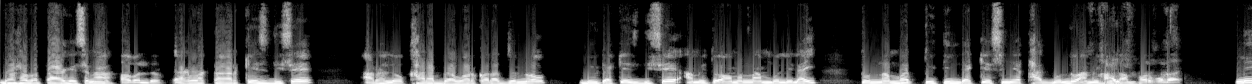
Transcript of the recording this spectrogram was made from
দশ হাজার টাকা গেছে না হ্যাঁ বন্ধু এক লাখ টাকার কেস দিছে আর হলো খারাপ ব্যবহার করার জন্য দুইটা কেস দিছে আমি তো আমার নাম বলি নাই তোর নাম্বার তুই তিনটা কেস নিয়ে থাক বন্ধু আমি গেলাম লি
